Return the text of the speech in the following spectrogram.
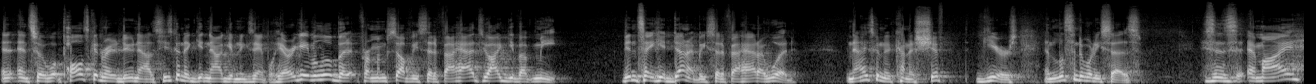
And, and, so what Paul's getting ready to do now is he's going to now give an example. He already gave a little bit from himself. He said, if I had to, I'd give up meat. Didn't say he had done it, but he said, if I had, I would. Now he's going to kind of shift gears and listen to what he says. He says, am I,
